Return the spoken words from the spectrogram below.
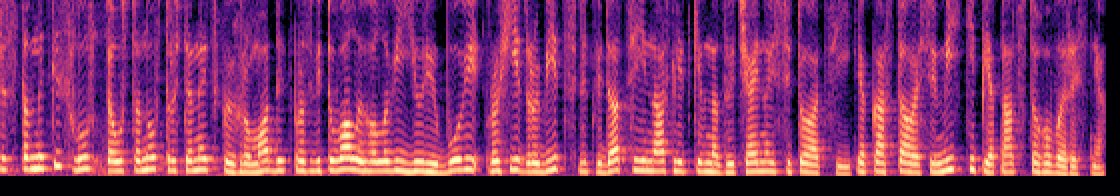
Представники служб та установ Тростянецької громади прозвітували голові Юрію Бові про хід робіт з ліквідації наслідків надзвичайної ситуації, яка сталася у місті 15 вересня.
